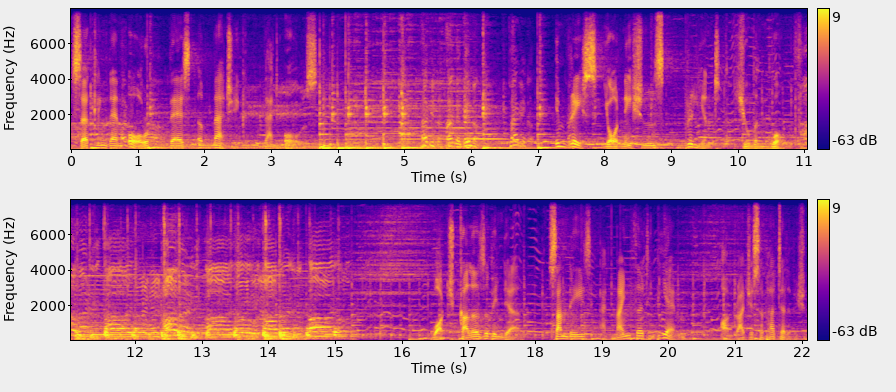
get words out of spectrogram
Encircling them all, there's a magic that awes. Embrace your nation's brilliant human warmth. Watch Colors of India, Sundays at 9.30 pm on Rajya Sabha Television.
